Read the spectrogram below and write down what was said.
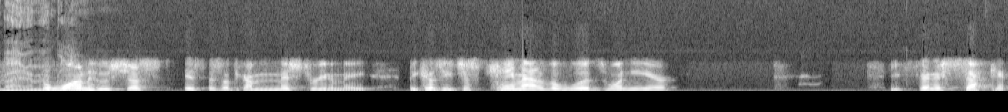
right. The one who's just is, is like a mystery to me because he just came out of the woods one year. He finished second,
